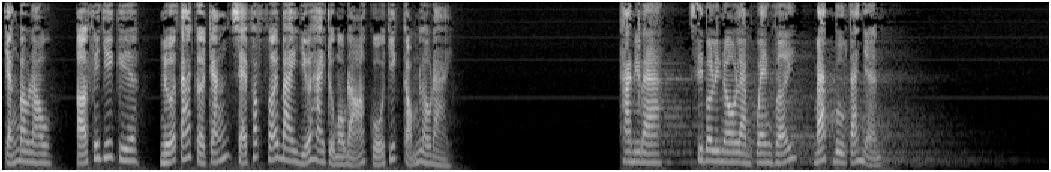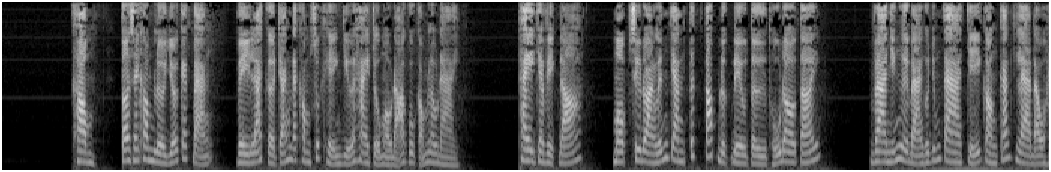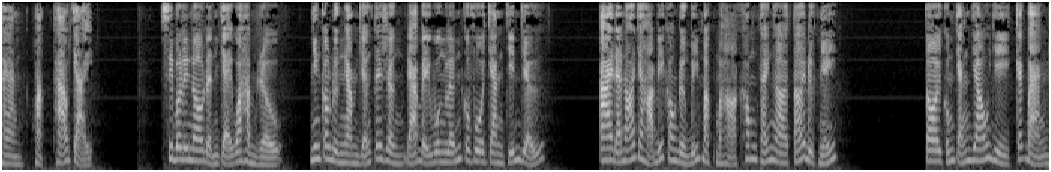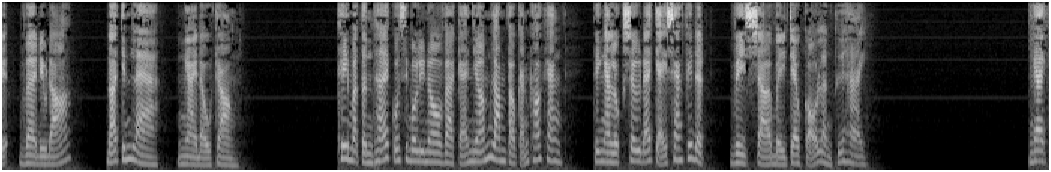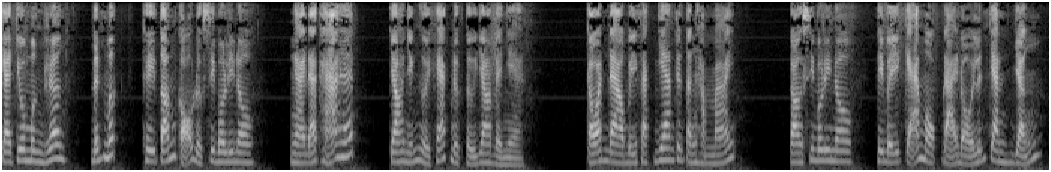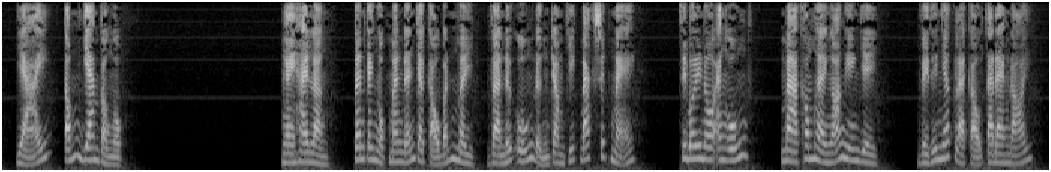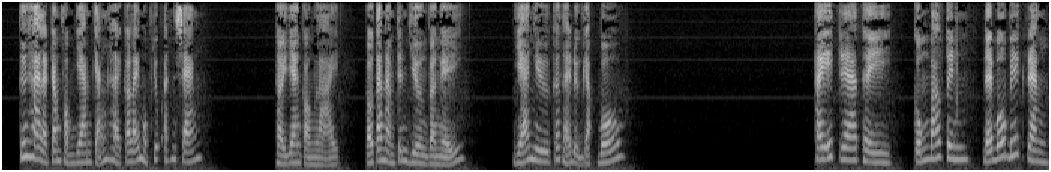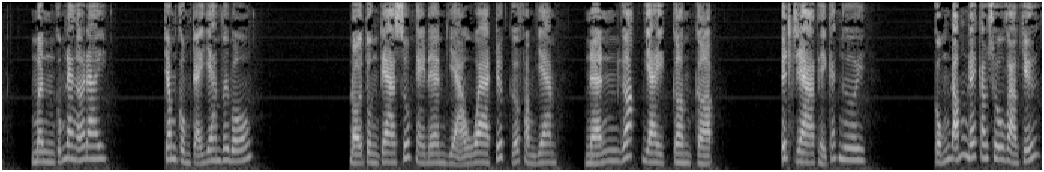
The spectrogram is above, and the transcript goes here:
Chẳng bao lâu, ở phía dưới kia, nửa tá cờ trắng sẽ phấp phới bay giữa hai trụ màu đỏ của chiếc cổng lâu đài. 23. Cipollino làm quen với bác bưu tá nhện. Không, tôi sẽ không lừa dối các bạn vì lá cờ trắng đã không xuất hiện giữa hai trụ màu đỏ của cổng lâu đài. Thay cho việc đó, một sư đoàn lính chanh tức tốc được điều từ thủ đô tới và những người bạn của chúng ta chỉ còn cách là đầu hàng hoặc tháo chạy. Cipollino định chạy qua hầm rượu nhưng con đường ngầm dẫn tới rừng đã bị quân lính của vua chanh chiếm giữ. Ai đã nói cho họ biết con đường bí mật mà họ không thể ngờ tới được nhỉ? Tôi cũng chẳng giấu gì các bạn về điều đó. Đó chính là ngày đầu tròn. Khi mà tình thế của Cipollino và cả nhóm lâm vào cảnh khó khăn, thì ngài luật sư đã chạy sang phía địch vì sợ bị treo cổ lần thứ hai. Ngài cà chua mừng rơn, đến mức khi tóm cổ được Cipollino, ngài đã thả hết cho những người khác được tự do về nhà. Cậu anh đào bị phạt giam trên tầng hầm mái. Còn Cipollino thì bị cả một đại đội lính chanh dẫn, giải, tống giam vào ngục. Ngày hai lần, tên cây ngục mang đến cho cậu bánh mì và nước uống đựng trong chiếc bát sức mẻ. Cipollino ăn uống mà không hề ngó nghiêng gì. Vì thứ nhất là cậu ta đang đói. Thứ hai là trong phòng giam chẳng hề có lấy một chút ánh sáng. Thời gian còn lại, cậu ta nằm trên giường và nghĩ Giá như có thể được gặp bố. Hay ít ra thì cũng báo tin để bố biết rằng mình cũng đang ở đây, trong cùng trại giam với bố. Đội tuần tra suốt ngày đêm dạo qua trước cửa phòng giam, nện gót giày cơm cọp. Ít ra thì các ngươi cũng đóng đế cao su vào chứ.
